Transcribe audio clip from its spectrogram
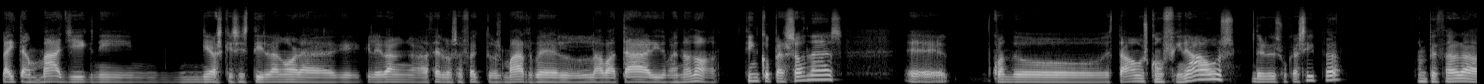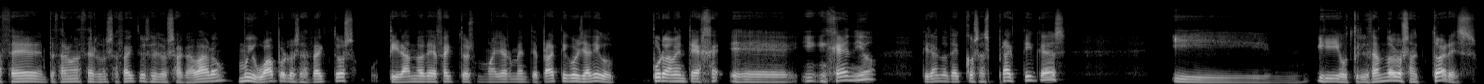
Light and Magic ni, ni las que estilan ahora que, le dan a hacer los efectos Marvel, Avatar y demás. No, no. Cinco personas eh, cuando estábamos confinados desde su casita a hacer, empezaron a hacer los efectos y los acabaron. Muy guapos los efectos, tirando de efectos mayormente prácticos, ya digo, puramente eh, ingenio tirando de cosas prácticas y, utilizando los actores,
